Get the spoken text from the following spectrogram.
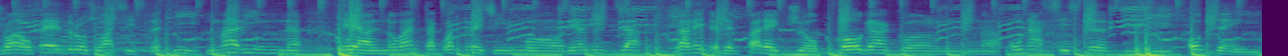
Joao Pedro su assist di Marin e al 94 realizza la rete del pareggio Boga con un assist di O'Day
